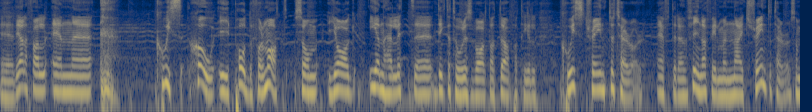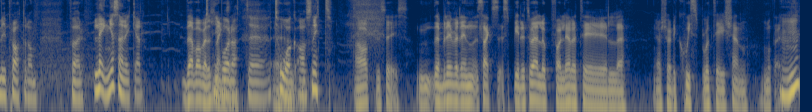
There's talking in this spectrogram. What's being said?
det är i alla fall en eh, quizshow i poddformat som jag enhälligt eh, diktatoriskt valt att döpa till Quiz Train to Terror efter den fina filmen Night Train to Terror som vi pratade om för länge sedan, Rickard. Det var väldigt I länge vårt eh, tågavsnitt. Ja, precis. Det blev väl en slags spirituell uppföljare till... eh, Jag körde Quizploitation mot dig. Mm.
